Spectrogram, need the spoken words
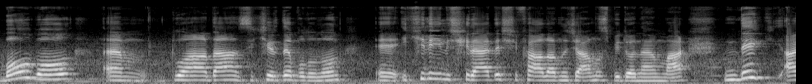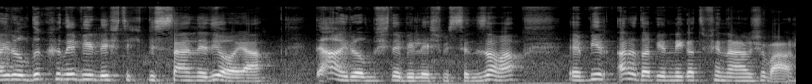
Bol bol em, duada, zikirde bulunun. E, ikili ilişkilerde şifalanacağınız bir dönem var. Ne ayrıldık ne birleştik biz senle diyor ya. Ne ayrılmış ne birleşmişsiniz ama bir arada bir negatif enerji var.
